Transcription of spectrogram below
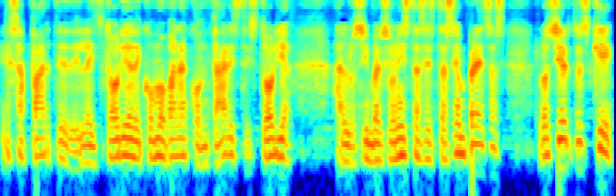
esa parte de la historia, de cómo van a contar esta historia a los inversionistas de estas empresas. Lo cierto es que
